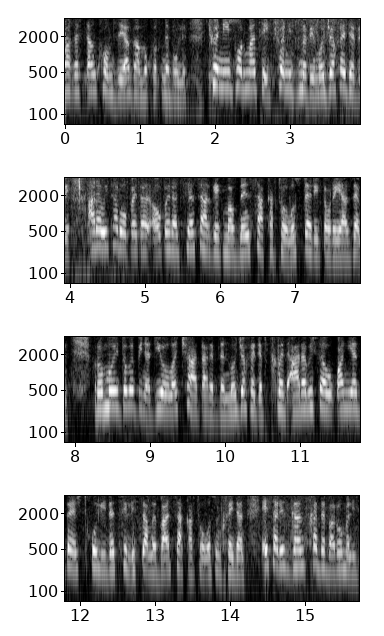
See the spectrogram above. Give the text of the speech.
დაღესტან კომზეა გამოქვეყნებული. ჩვენი ინფორმაციით, ჩვენი ძმები მოჯაჰედები არავითარ ოპერაციას არ გეგმავდნენ საქართველოს ტერიტორიაზე. რომ მოედოვებინათ იოლა ჩაატარებდნენ მოჯაჰედებს, თქვენ არავის აუყვანია და ეს თხული და ცილის წამებაა საქართველოს მხრიდან. ეს არის განცხადება, რომელიც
